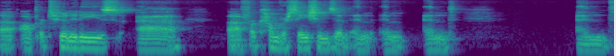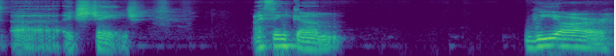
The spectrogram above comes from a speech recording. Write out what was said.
uh, opportunities uh, uh, for conversations and and and and and uh, exchange. I think um, we are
